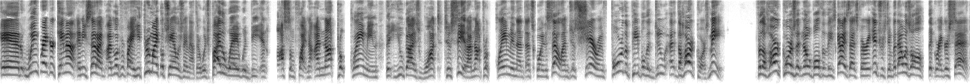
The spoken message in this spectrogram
And when Gregor came out and he said, I'm, I'm, looking for fight, he threw Michael Chandler's name out there, which, by the way, would be an awesome fight. Now, I'm not proclaiming that you guys want to see it. I'm not proclaiming that that's going to sell. I'm just sharing for the people that do uh, the hardcores, me. For the hardcores that know both of these guys, that's very interesting. But that was all that Gregor said.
